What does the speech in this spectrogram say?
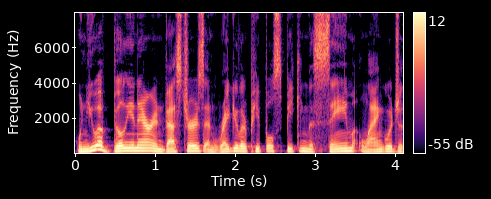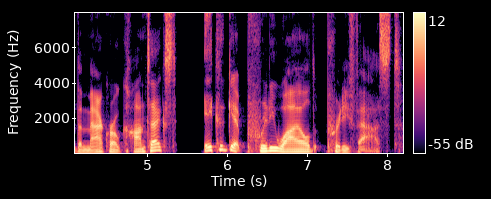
When you have billionaire investors and regular people speaking the same language of the macro context, it could get pretty wild pretty fast.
